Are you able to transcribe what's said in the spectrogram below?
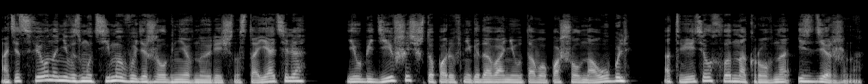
Отец Фиона невозмутимо выдержал гневную речь настоятеля и, убедившись, что порыв негодования у того пошел на убыль, ответил хладнокровно и сдержанно.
